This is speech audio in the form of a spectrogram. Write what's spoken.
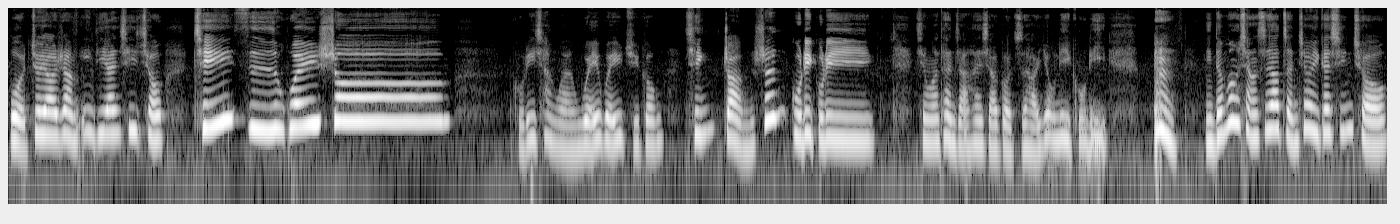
我就要让印第安星球起死回生。古力唱完，微微鞠躬，请掌声鼓励鼓励。青蛙探长和小狗只好用力鼓励。你的梦想是要拯救一个星球？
